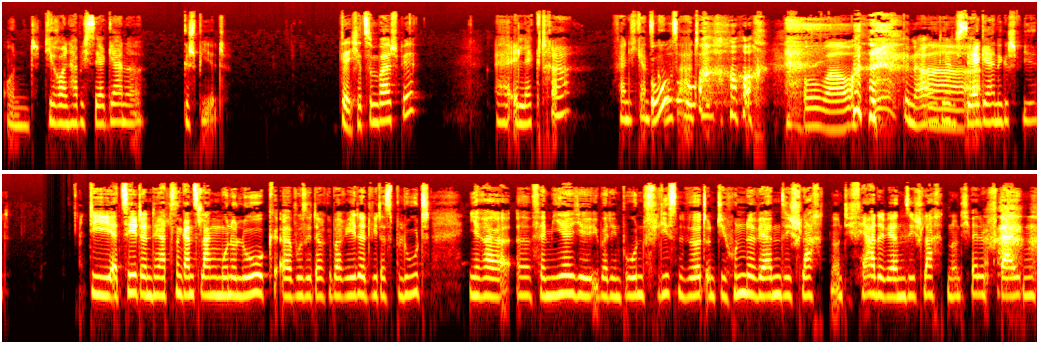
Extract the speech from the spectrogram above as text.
Und die Rollen habe ich sehr gerne gespielt. Welche zum Beispiel? Äh, Elektra fand ich ganz oh. großartig. Oh, wow. genau, ah. die habe ich sehr gerne gespielt. Die erzählt dann, der hat einen ganz langen Monolog, äh, wo sie darüber redet, wie das Blut ihrer äh, Familie über den Boden fließen wird und die Hunde werden sie schlachten und die Pferde werden sie schlachten und ich werde steigen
